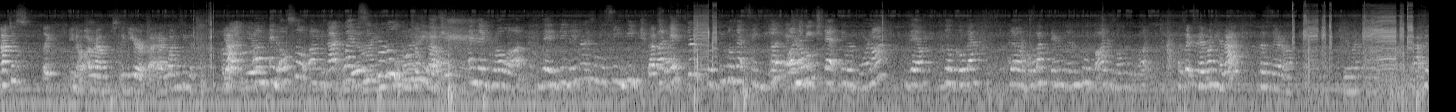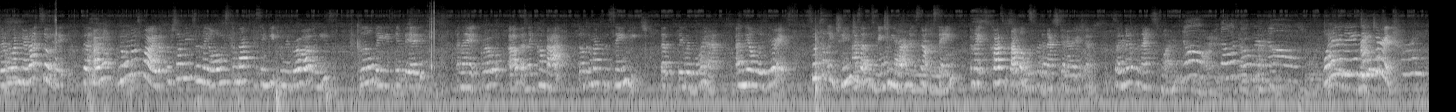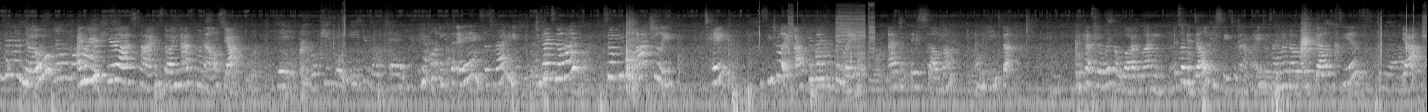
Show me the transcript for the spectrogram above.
Not just like, you know, around the year, but at one season. Yeah? Um, and also, um, that when sea turtles go to the ocean and they grow up, they, they later is on the same beach. That's but right. if they're surfing on that same beach, on the beach that they were born on, they'll, they'll go back, they'll go back there and then their bodies all blood. That's it. Did everyone hear that? Because they're um, they like Yeah, did everyone hear that? So they, the, I don't, no one knows why, but for some reason they always come back to the same beach when they grow up. When these little babies get big and they grow up and they come back, they'll come back to the same beach that they were born at and they'll lay their eggs. So if something changes at this beach and the environment is not the same, it might cause problems for the next generation. So I'm going to the next one. No, no, it's over, no. Why are they endangered? Does anyone know? No, I know you were here last time, so I can ask someone else, yeah? People eat the egg. People eat the eggs, that's right. Did you guys know that? So people actually take the sea eggs after they've been laid and they sell them and they eat them. Because they're worth a lot of money. It's like a delicacy to them, right? Does anyone know what a delicacy is? Yeah. Yeah?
